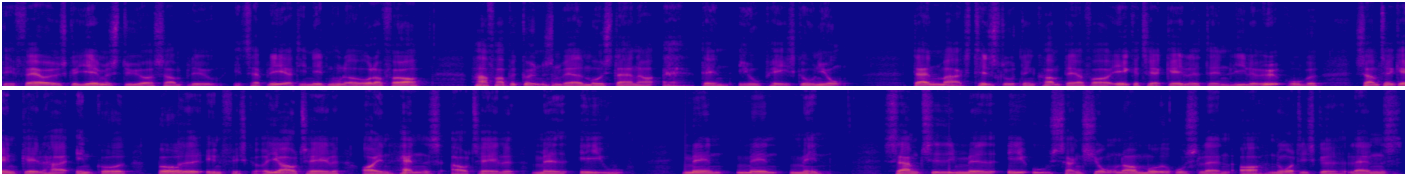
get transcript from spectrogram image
Det færøske hjemmestyre, som blev etableret i 1948, har fra begyndelsen været modstander af den europæiske union. Danmarks tilslutning kom derfor ikke til at gælde den lille øgruppe, som til gengæld har indgået både en fiskeriaftale og en handelsaftale med EU. Men, men, men. Samtidig med EU-sanktioner mod Rusland og nordiske landes,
